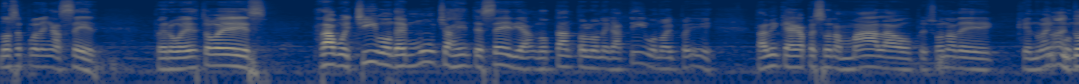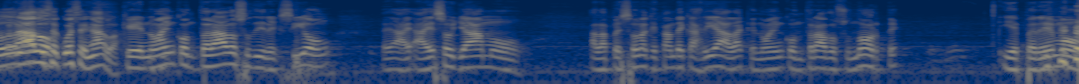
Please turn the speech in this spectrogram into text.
no se pueden hacer. Pero esto es rabo chivo, donde hay mucha gente seria, no tanto lo negativo, no hay también que haya personas malas o personas de que no ha encontrado se que no ha encontrado su dirección. Eh, a, eso llamo a las personas que están descarriadas, que no han encontrado su norte. Y esperemos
